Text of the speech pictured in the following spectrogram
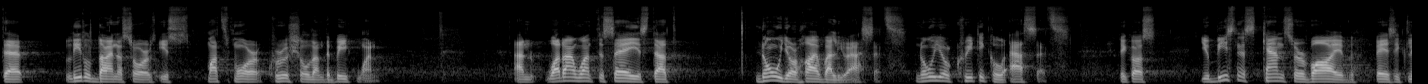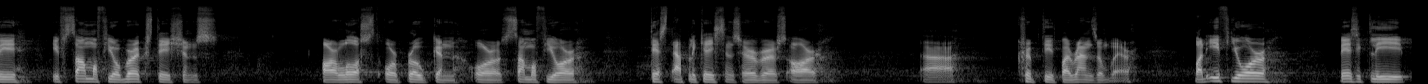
The little dinosaur is much more crucial than the big one. And what I want to say is that know your high value assets, know your critical assets, because your business can survive basically if some of your workstations are lost or broken, or some of your test application servers are uh, encrypted by ransomware. But if your basically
